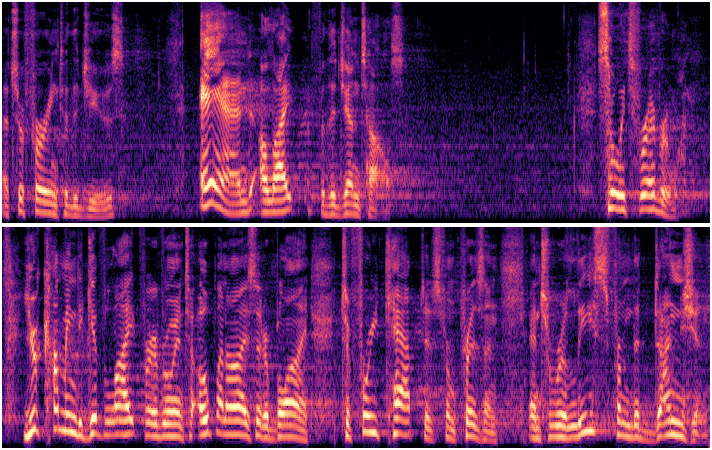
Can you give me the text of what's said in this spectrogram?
That's referring to the Jews. And a light for the Gentiles. So it's for everyone. You're coming to give light for everyone, to open eyes that are blind, to free captives from prison, and to release from the dungeon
